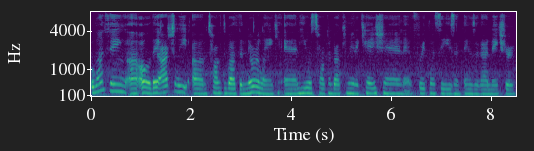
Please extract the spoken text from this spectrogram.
But one thing, uh, oh, they actually um, talked about the Neuralink, and he was talking about communication and frequencies and things of that nature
